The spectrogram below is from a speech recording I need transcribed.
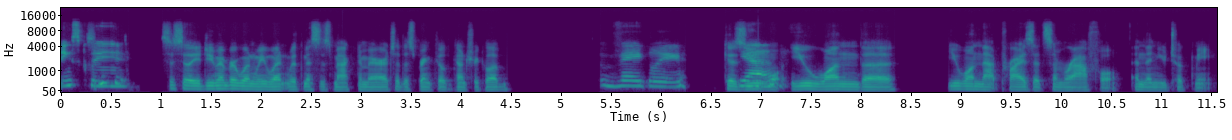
Thanks, Queen. Cecilia, do you remember when we went with Mrs. McNamara to the Springfield Country Club? Vaguely. Because Yeah. you you won the you won that prize at some raffle, and then you took me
